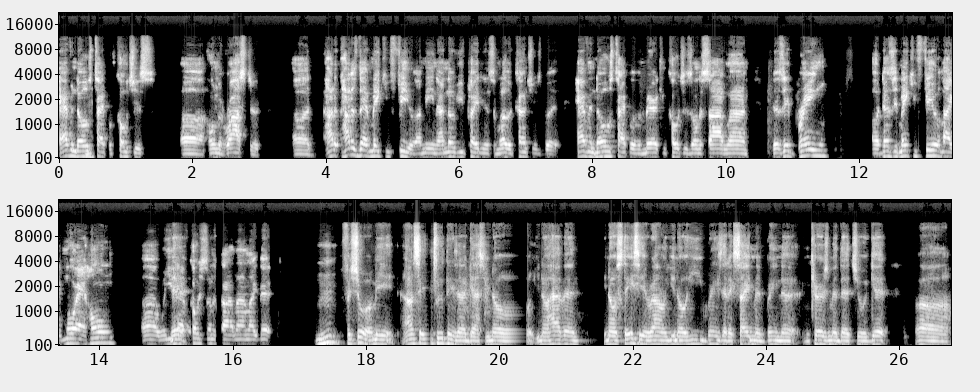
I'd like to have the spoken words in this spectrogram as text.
having those mm-hmm. type of coaches uh, on the roster, uh, how, how does that make you feel? I mean, I know you played in some other countries, but having those type of American coaches on the sideline, does it bring, or does it make you feel like more at home uh, when you yeah. have coaches on the sideline like that? Mm-hmm, for sure. I mean, I'll say two things. I guess you know, you know, having you know, Stacy around, you know, he brings that excitement, bring the encouragement that you would get uh,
